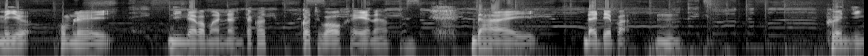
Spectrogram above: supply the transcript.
ไม่เยอะ ผมเลยยิงได้ประมาณนั้น แต่ก็ก็ถือว่าโอเคนะครับ ได้ได้เดฟอะ อืม เพื่อนยิง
